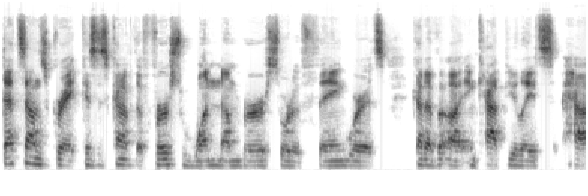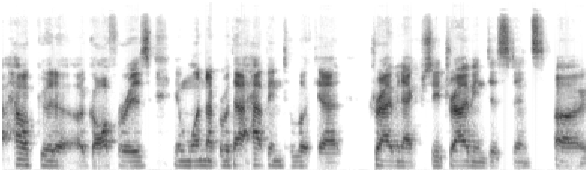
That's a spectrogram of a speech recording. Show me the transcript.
that sounds great because it's kind of the first one number sort of thing where it's kind of uh, encapsulates how, how good a, a, golfer is in one number without having to look at driving accuracy, driving distance, uh,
